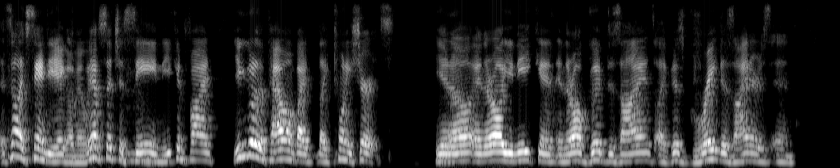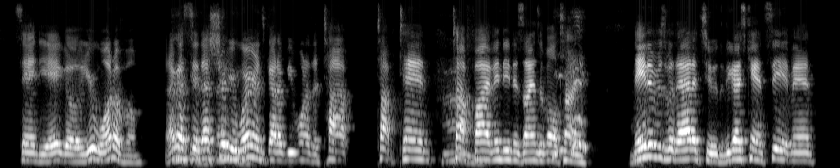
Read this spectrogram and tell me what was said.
it's not like San Diego, man. We have such a Mm. scene. You can find, you can go to the powwow and buy like 20 shirts, you Yeah. know, and they're all unique and, and they're all good designs. Like, there's great designers in San Diego. You're one of them. And I gotta Thank say, you, that shirt thank you're wearing's got to be one of the top, top 10, top Oh. five Indian designs of all time. Native is with attitude. If you guys can't see it, man,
